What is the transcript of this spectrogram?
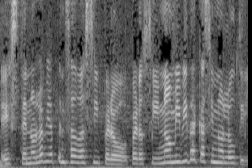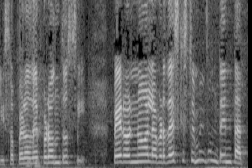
Este, no lo había pensado así, pero, pero sí, no, mi vida casi no lo utilizo, pero de pronto sí. Pero no, la verdad es que estoy muy contenta.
